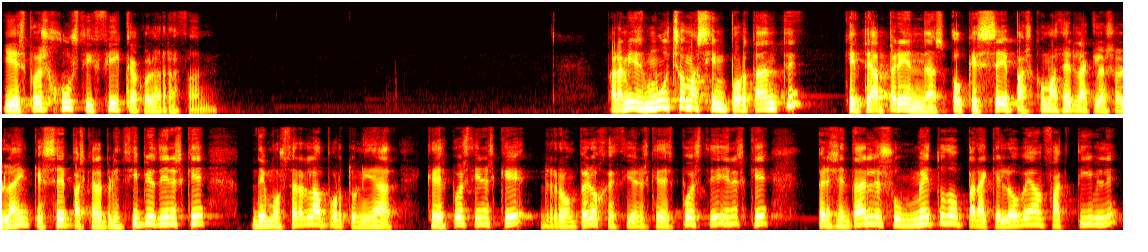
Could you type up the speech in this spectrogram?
Y después justifica con la razón. Para mí es mucho más importante que te aprendas o que sepas cómo hacer la clase online, que sepas que al principio tienes que demostrar la oportunidad, que después tienes que romper objeciones, que después tienes que presentarles un método para que lo vean factible,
